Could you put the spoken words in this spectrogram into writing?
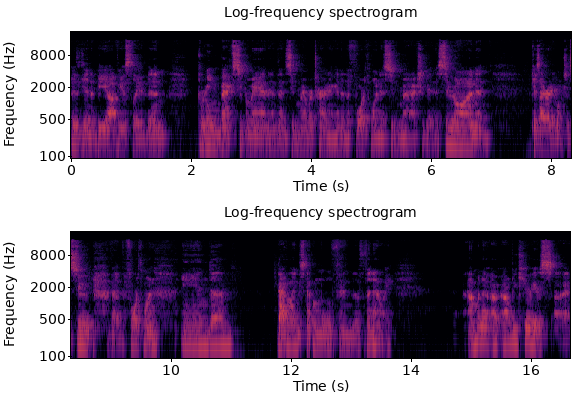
is going to be obviously them bringing back Superman and then Superman returning. And then the fourth one is Superman actually getting his suit on. And because I already watched the suit, the, the fourth one, and um, battling Steppenwolf in the finale. I'm gonna. I'll, I'll be curious. I,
